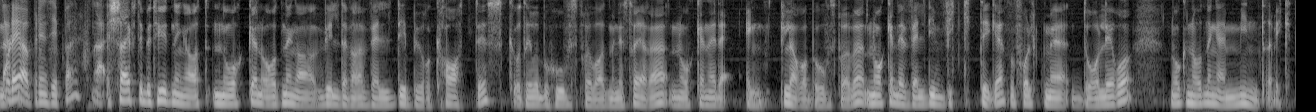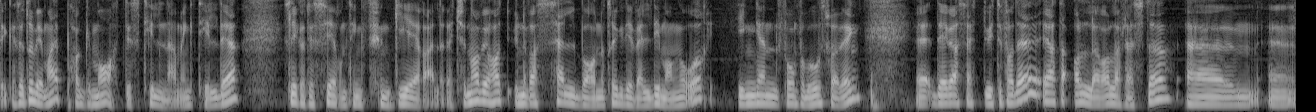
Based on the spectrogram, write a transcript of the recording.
For Nei. det er prinsippet her. Nei, Skeivt i betydninga at noen ordninger vil det være veldig byråkratisk å drive behovsprøve og administrere. Noen er det enklere å behovsprøve. Noen er veldig viktige for folk med dårlig råd. Noen ordninger er mindre viktige. Så jeg tror vi må ha en pragmatisk tilnærming til det, slik at vi ser om ting fungerer eller ikke. Nå har vi hatt universell barnetrygd i veldig mange år ingen form for behovsprøving. Eh, det vi har sett ut ifra det, er at de aller aller fleste eh, eh,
